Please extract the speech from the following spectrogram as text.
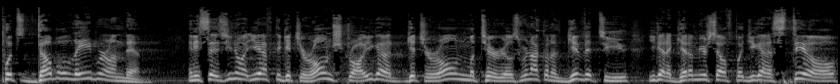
puts double labor on them. And he says, you know what, you have to get your own straw. You got to get your own materials. We're not going to give it to you. You got to get them yourself, but you got to still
